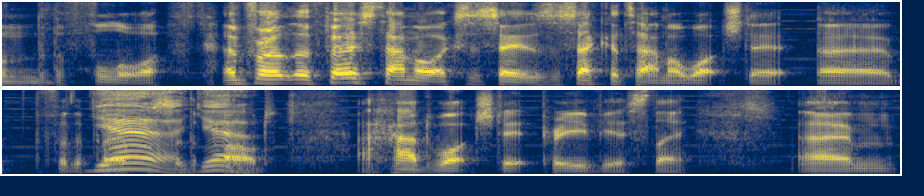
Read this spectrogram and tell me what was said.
under the floor. And for the first time, I actually say it was the second time I watched it uh, for the purpose Yeah, of the yeah. pod. I had watched it previously. Um,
